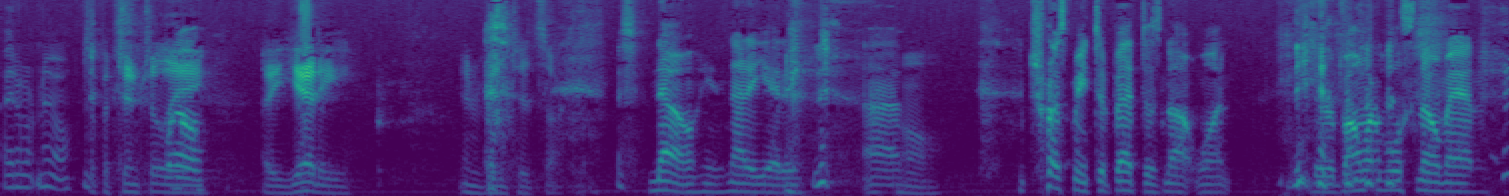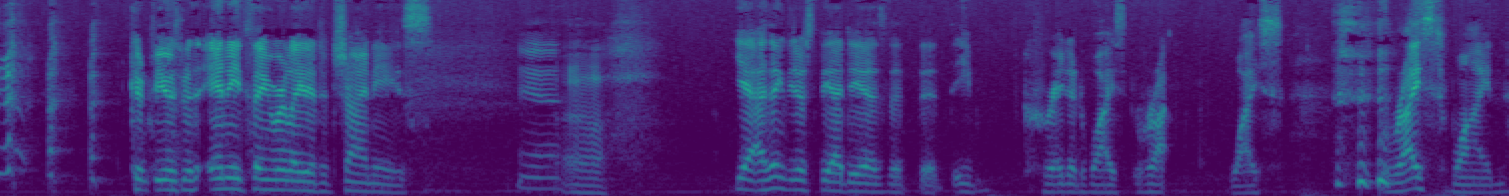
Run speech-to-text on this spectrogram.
I don't know. So potentially Well- a Yeti invented sake. No, he's not a Yeti. Uh, Oh, trust me, Tibet does not want their abominable snowman confused with anything related to Chinese. Yeah. Ugh. Yeah, I think just the idea is that, that he created Weiss, ri, Weiss rice wine,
